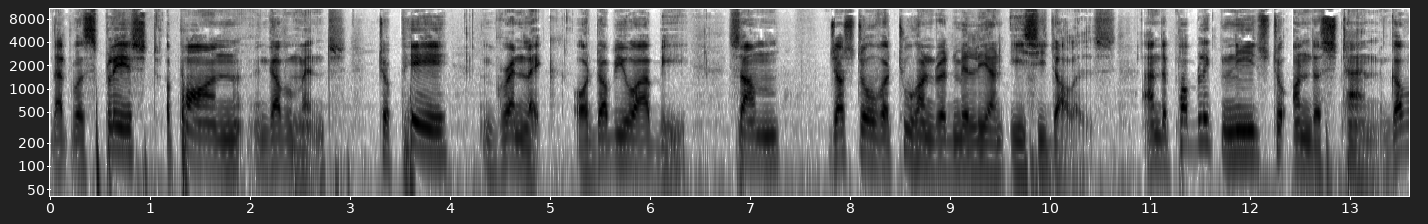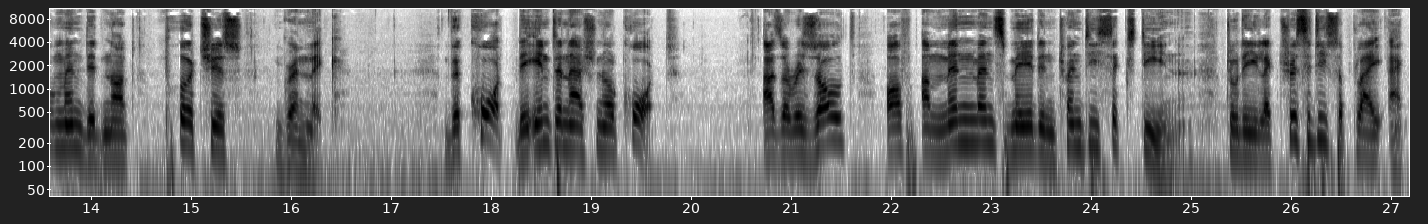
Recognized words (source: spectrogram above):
that was placed upon government to pay Grenlec or WRB some just over 200 million EC dollars. And the public needs to understand government did not purchase Grenlec. The court, the international court, as a result of amendments made in 2016 to the Electricity Supply Act,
